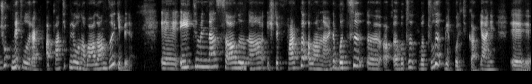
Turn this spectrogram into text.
çok net olarak Atlantik bloğuna bağlandığı gibi e, eğitiminden sağlığına işte farklı alanlarda batı e, batı batılı bir politika yani e,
